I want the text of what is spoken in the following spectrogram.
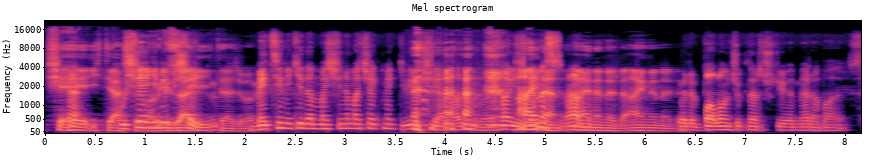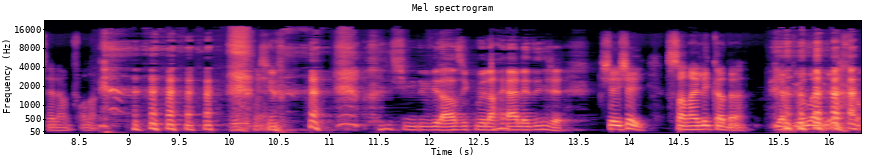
şeye Heh, ihtiyaçları Bu şey var, gibi bir güzelliğe şey. ihtiyacı var. Metin 2'de maşinima çekmek gibi bir şey anladın mı? Lan aynen, abi. aynen öyle, aynen öyle. Böyle baloncuklar çıkıyor merhaba selam falan. şimdi, şimdi birazcık böyle hayal edince Şey şey Sanalika'da yapıyorlar ya.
